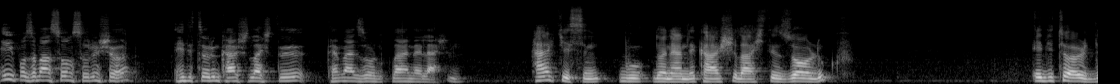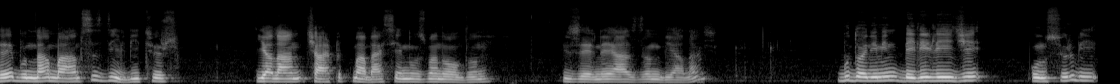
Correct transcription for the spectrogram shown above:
Eyüp o zaman son sorun şu. Editörün karşılaştığı temel zorluklar neler? Herkesin bu dönemde karşılaştığı zorluk editörde bundan bağımsız değil. Bir tür yalan, çarpıtma haber, senin uzman olduğun, üzerine yazdığın bir alan. Bu dönemin belirleyici unsuru bir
